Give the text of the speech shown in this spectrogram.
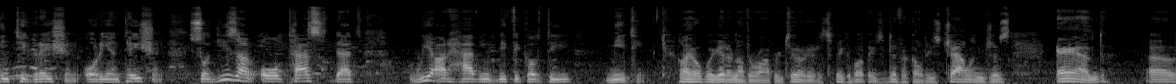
integration, orientation. So these are all tasks that we are having difficulty meeting. I hope we get another opportunity to speak about these difficulties, challenges, and uh,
